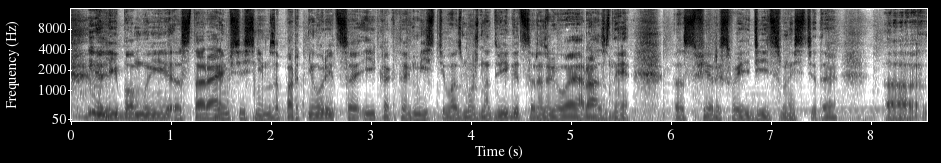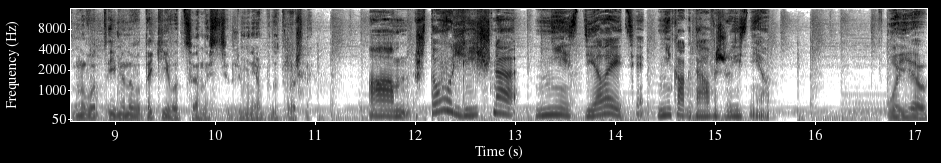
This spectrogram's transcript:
либо мы стараемся с ним запартнериться и как-то вместе, возможно, двигаться, развивая разные э, сферы своей деятельности, да. А, ну вот именно вот такие вот ценности для меня будут важны. Что вы лично не сделаете никогда в жизни? Ой, я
